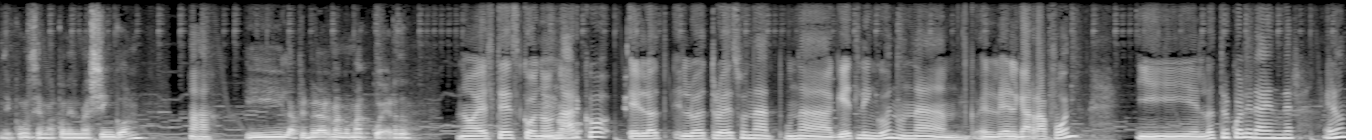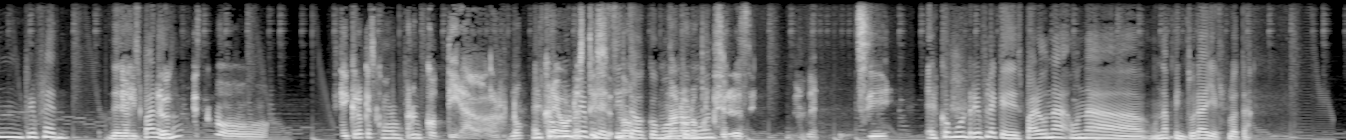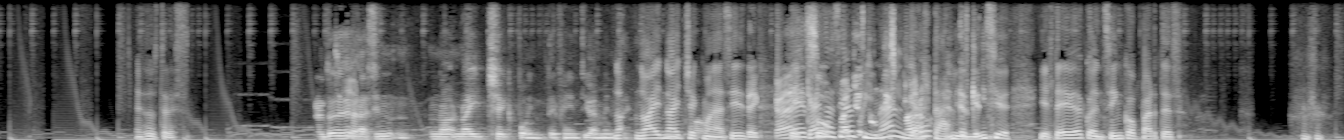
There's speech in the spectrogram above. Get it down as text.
eh, ¿Cómo se llama? Con el machine gun. Ajá. Y la primera arma no me acuerdo. No, este es con un No. arco, el, el otro es una, una Gatling gun, una, el, el garrafón. Y el otro, ¿cuál era Ender? Era un rifle de El- disparos, creo ¿no? Es como. Sí, creo que es como un francotirador, ¿no? Es como creo, un no estoy riflecito, no, como- No, no, como no, un- Sí. Es como un rifle que dispara una, una, una pintura y explota. Esos tres. Entonces, Claro. así no, no hay checkpoint, definitivamente. No, no hay, no hay checkpoint así. Te Te caes caes o hacia el final y hasta el Es que- inicio. Y está dividido con cinco partes.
